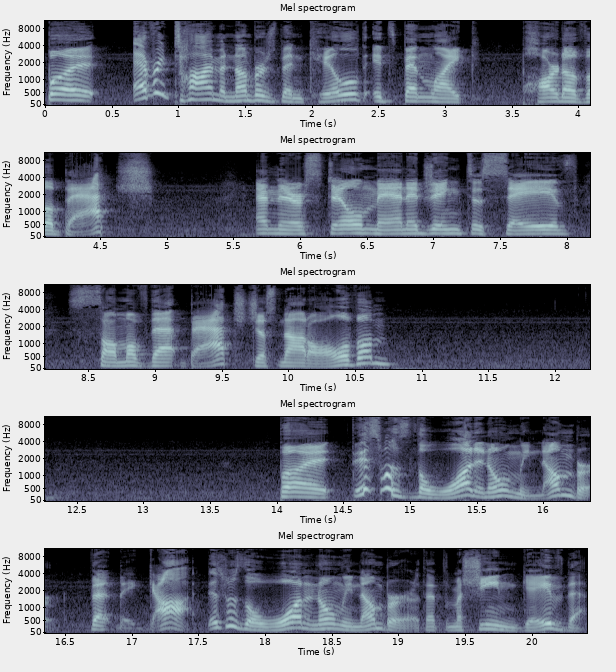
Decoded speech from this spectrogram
but every time a number's been killed, it's been like part of a batch, and they're still managing to save some of that batch, just not all of them. But this was the one and only number that they got. This was the one and only number that the machine gave them.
